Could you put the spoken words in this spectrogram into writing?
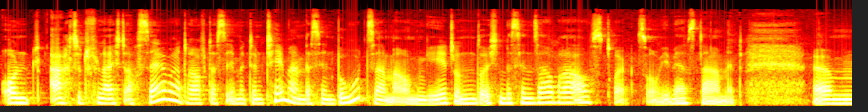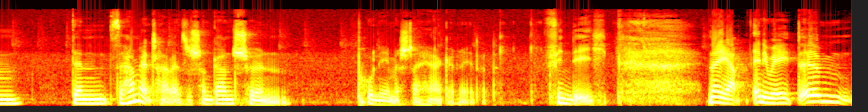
und achtet vielleicht auch selber darauf, dass ihr mit dem Thema ein bisschen behutsamer umgeht und euch ein bisschen sauberer ausdrückt. So, wie wäre es damit? Ähm, denn sie haben ja teilweise schon ganz schön polemisch dahergeredet, finde ich. Naja, anyway, ähm,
